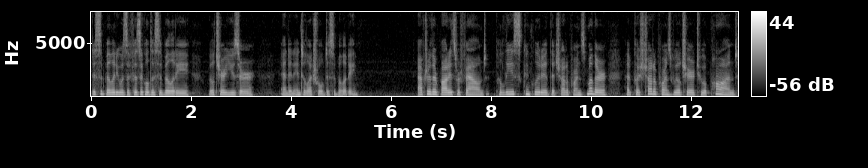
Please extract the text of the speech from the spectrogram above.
Disability was a physical disability, wheelchair user, and an intellectual disability. After their bodies were found, police concluded that Chadaporn's mother had pushed Chadaporn's wheelchair to a pond,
